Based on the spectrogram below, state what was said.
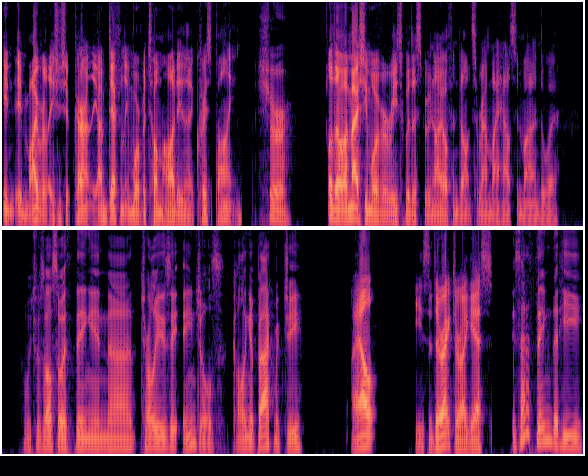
in in my relationship currently, I'm definitely more of a Tom Hardy than a Chris Pine. Sure. Although I'm actually more of a Reese Witherspoon. I often dance around my house in my underwear. Which was also a thing in uh, Charlie's A- Angels. Calling it back, McG. Well, he's the director, I guess. Is that a thing that he?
